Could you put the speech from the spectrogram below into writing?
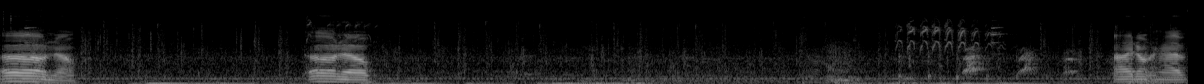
Oh, no. Oh, no. I don't have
